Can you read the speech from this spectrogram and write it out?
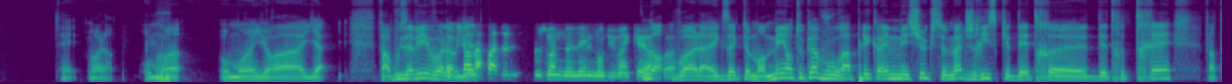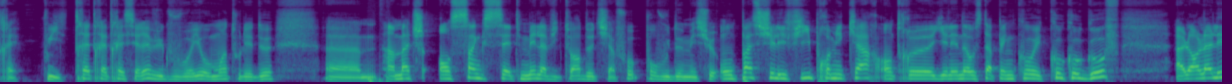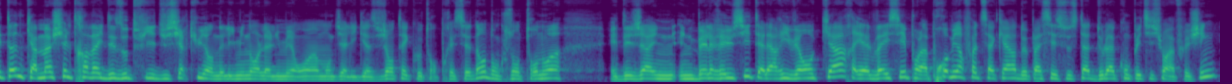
Et voilà, au moins, au moins, il y aura. Y a... Enfin, vous avez. Voilà, on n'a pas besoin de donner le nom du vainqueur. Non, voilà, exactement. Mais en tout cas, vous vous rappelez quand même, messieurs, que ce match risque d'être euh, d'être très. Enfin, très. Oui, très très très serré, vu que vous voyez au moins tous les deux euh, un match en 5-7, mais la victoire de Tiafo pour vous deux, messieurs. On passe chez les filles. Premier quart entre Yelena Ostapenko et Coco Gauff. Alors la Lettonne qui a mâché le travail des autres filles du circuit en éliminant la numéro 1 mondiale Igas Viantec au tour précédent. Donc son tournoi est déjà une, belle réussite. Elle est arrivée en quart et elle va essayer pour la première fois de sa carrière de passer ce stade de la compétition à Flushing.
